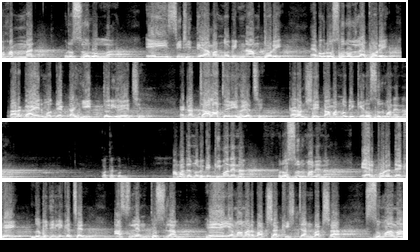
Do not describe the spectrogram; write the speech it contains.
মোহাম্মদ রসুল্লাহ এই চিঠিতে আমার নবীর নাম পড়ে এবং রসুল্লাহ পড়ে, তার গায়ের মধ্যে একটা হিট তৈরি হয়েছে, একটা জ্বালা তৈরি হয়েছে, কারণ সেই তো আমার নবীকে রসুল মানে না। কথা কোন আমাদের নবীকে কি মানে না? রসুল মানে না। এরপরে দেখে নবীজি লিখেছেন আসলেম তুসলাম, হে ইয়ামামার বাদশাহ খ্রিস্টান বাদশাহ সুমামা,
